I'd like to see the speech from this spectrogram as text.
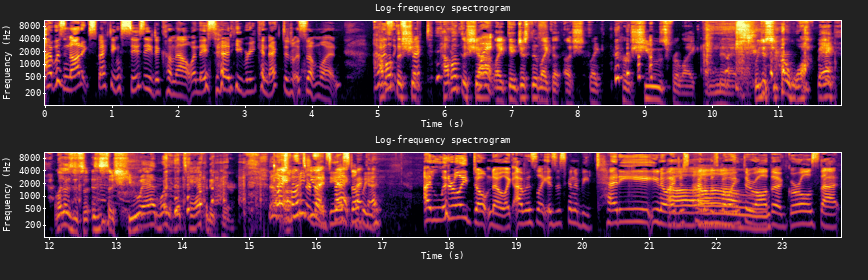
I was not expecting Susie to come out when they said he reconnected with someone. I how about the expect- shit? How about the shot? Wait. Like they just did like a, a sh- like her shoes for like a minute. We just saw her walk back. Like, is this a, is this a shoe ad? What, what's happening here? Wait, uh, what did you expect, DSW. Becca? I literally don't know. Like I was like, is this going to be Teddi? You know, I just kind of was going through all oh. the girls that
